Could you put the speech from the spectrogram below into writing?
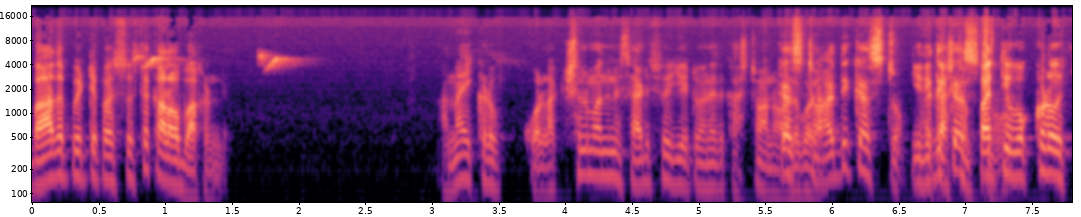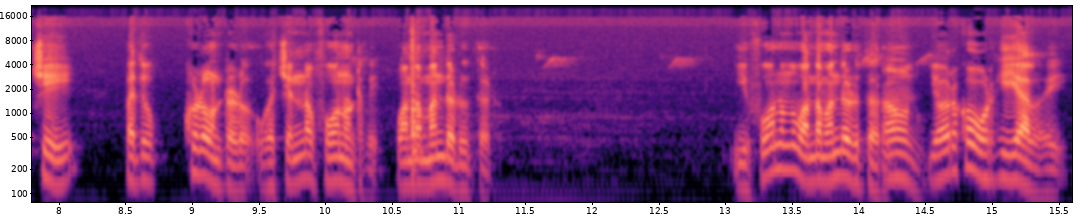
బాధ పెట్టే పరిస్థితి వస్తే కలవబాకండి. అన్న ఇక్కడ లక్షల మందిని సాటిస్ఫై చేయడం అనేది కష్టం అన్న వాళ్ళు కష్టం కూడా. అది కష్టం ఇది కష్టం. ప్రతి ఒక్కడు వచ్చి ప్రతి ఒక్కడు ఉంటాడు. ఒక చిన్న ఫోన్ ఉంటుంది. వంద మంది అడుగుతాడు ఈ ఫోన్ ఉంది వంద మంది అడుగుతారు. ఎవరికో ఒకటికి ఇవ్వాలి అది.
